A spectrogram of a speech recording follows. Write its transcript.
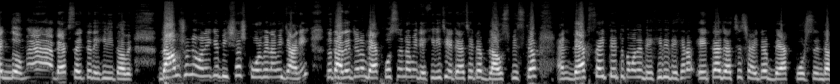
একদম হ্যাঁ হ্যাঁ ব্যাক সাইডটা দেখে দিতে হবে। দাম শুনে অনেকে বিশ্বাস করবেন আমি জানি। তো তাদের জন্য ব্যাক পোর্শনটা আমি দেখিয়ে দিচ্ছি এটা আছে এটা ব্লাউজ পিসটা অ্যান্ড ব্যাক সাইডটা একটু তোমাদের দেখিয়ে দিই দেখে নাও এটা যাচ্ছে সাইডের ব্যাক পোর্শনটা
